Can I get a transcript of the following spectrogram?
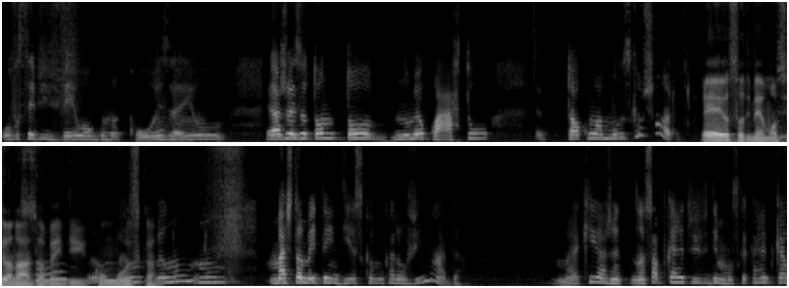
ou você viveu alguma coisa. Aham. Eu, eu, às vezes, eu tô, tô no meu quarto, eu toco uma música eu choro. É, eu sou de me emocionar Eu sou- também de, eu- com eu- música. Eu, não, não- Mas também tem dias que eu não quero ouvir nada. Não é que a gente. Não é só porque a gente vive de música que a gente quer.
